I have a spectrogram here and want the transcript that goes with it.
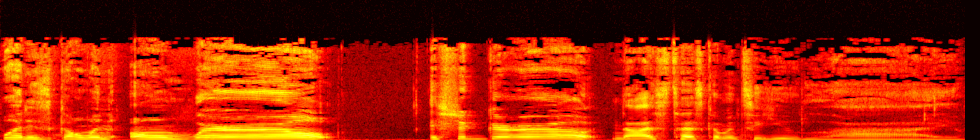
What is going on, world? It's your girl. Nah, it's Tess coming to you live.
